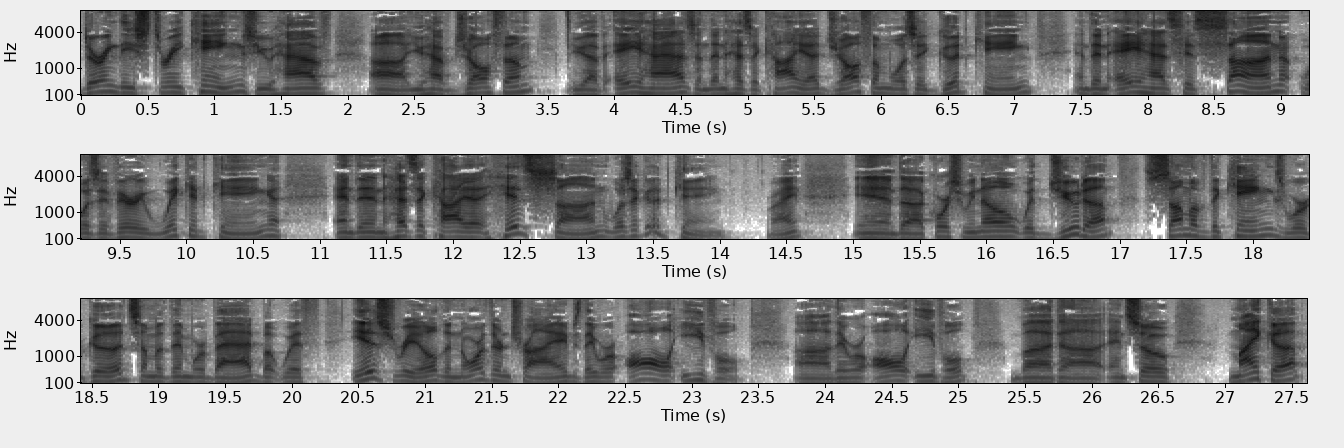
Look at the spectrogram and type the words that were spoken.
during these three kings you have uh, you have Jotham, you have Ahaz, and then Hezekiah. Jotham was a good king, and then Ahaz, his son, was a very wicked king, and then Hezekiah, his son, was a good king. Right? And uh, of course, we know with Judah, some of the kings were good, some of them were bad, but with Israel, the northern tribes, they were all evil. Uh, they were all evil. But, uh, and so Micah,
